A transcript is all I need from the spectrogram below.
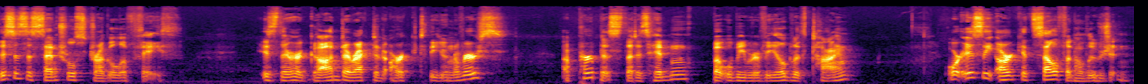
This is the central struggle of faith. Is there a God directed arc to the universe? A purpose that is hidden but will be revealed with time? Or is the arc itself an illusion,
